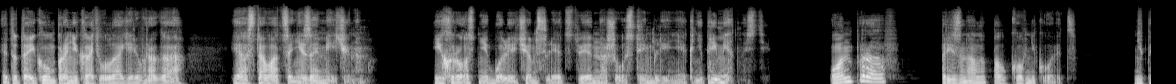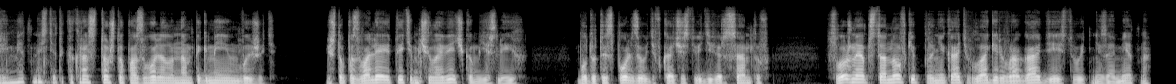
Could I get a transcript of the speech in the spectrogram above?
это тайком проникать в лагерь врага и оставаться незамеченным. Их рост не более чем следствие нашего стремления к неприметности. «Он прав», — признала полковник Овец. «Неприметность — это как раз то, что позволило нам, пигмеям, выжить, и что позволяет этим человечкам, если их будут использовать в качестве диверсантов, в сложной обстановке проникать в лагерь врага, действовать незаметно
